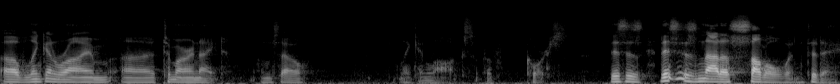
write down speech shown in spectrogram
of Lincoln Rhyme uh, tomorrow night. And so, Lincoln Logs, of course. This is, this is not a subtle one today.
